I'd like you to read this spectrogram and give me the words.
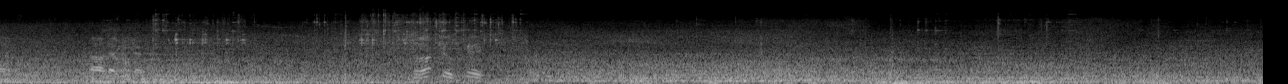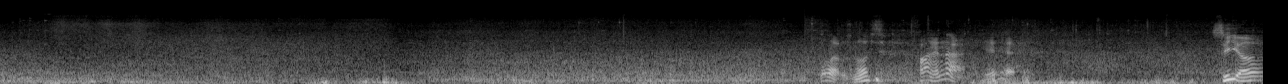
Oh, there we go. So that feels good. Well, that was nice. Fun, isn't it? Yeah. See ya.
